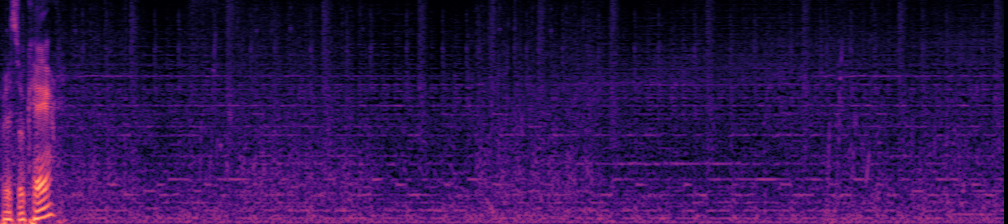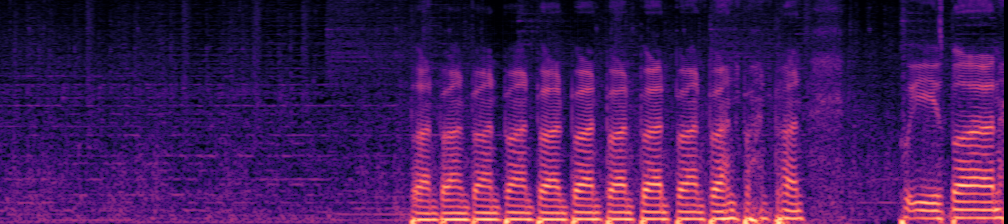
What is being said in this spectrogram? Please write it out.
But it's okay. Burn, burn, burn, burn, burn, burn, burn, burn, burn, burn, burn, burn. Please burn.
